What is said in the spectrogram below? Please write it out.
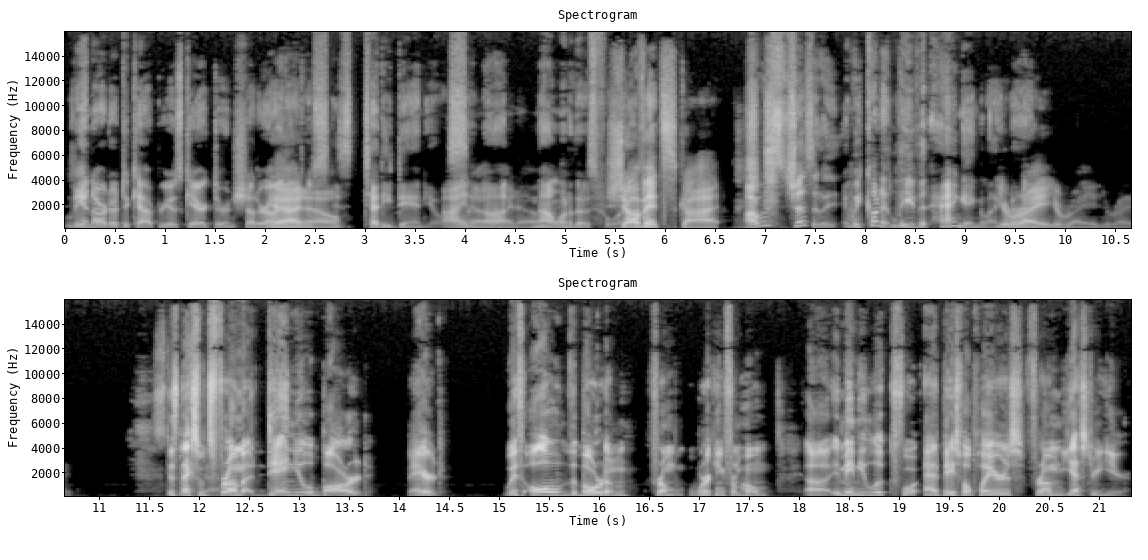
Leonardo DiCaprio's character in Shutter Yeah, I Island know. is, is Teddy Daniels. I know, not, I know. Not one of those four. Shove it, Scott. I was just we couldn't leave it hanging like You're that. right. You're right. You're right. This Stupid next one's from Daniel Bard. Baird. With all the boredom from working from home, uh, it made me look for at baseball players from yesteryear.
